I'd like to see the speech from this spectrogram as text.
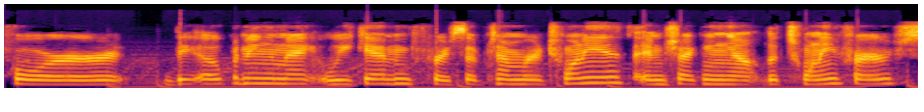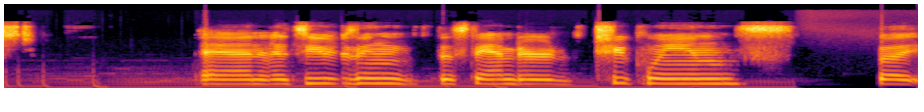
for the opening night weekend for September 20th and checking out the 21st and it's using the standard two queens, but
